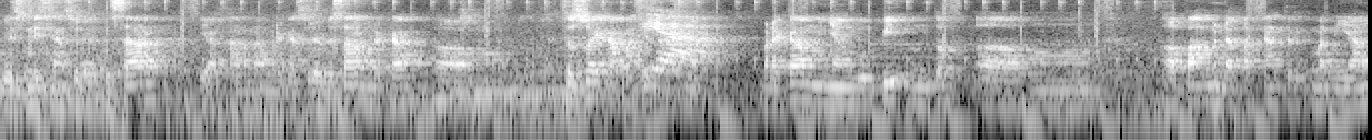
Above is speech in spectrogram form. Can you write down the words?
bisnis yang sudah besar, ya karena mereka sudah besar, mereka em, sesuai kapasitasnya, Iya. mereka menyanggupi untuk em, apa mendapatkan treatment yang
